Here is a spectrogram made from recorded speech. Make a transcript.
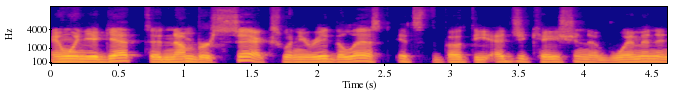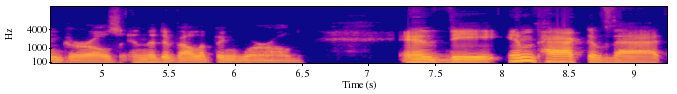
And when you get to number six, when you read the list, it's about the education of women and girls in the developing world. And the impact of that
